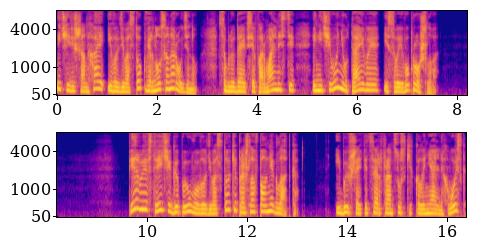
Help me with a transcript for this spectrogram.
и через Шанхай и Владивосток вернулся на родину, соблюдая все формальности и ничего не утаивая из своего прошлого. Первая встреча ГПУ во Владивостоке прошла вполне гладко, и бывший офицер французских колониальных войск,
